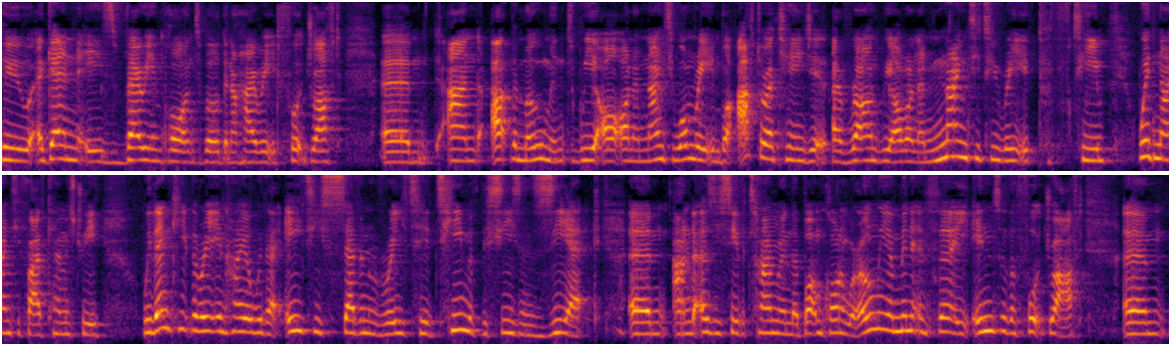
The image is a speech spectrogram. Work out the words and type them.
who again is very important to build in a high rated FUT draft. Um, and at the moment, we are on a 91 rating, but after I change it around, we are on a 92 rated team with 95 chemistry. We then keep the rating higher with an 87 rated team of the season, Ziyech. Um, and as you see the timer in the bottom corner, we're only a minute and 30 into the FUT draft. Um,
